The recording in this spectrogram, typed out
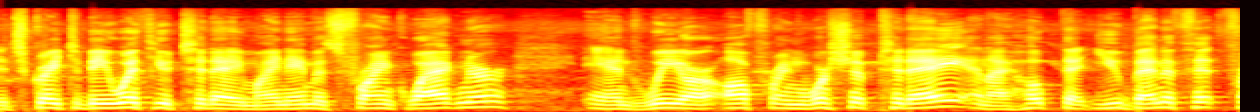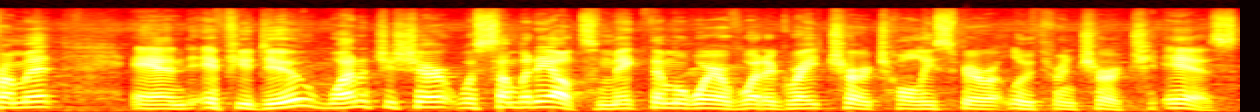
It's great to be with you today. My name is Frank Wagner, and we are offering worship today, and I hope that you benefit from it. And if you do, why don't you share it with somebody else and make them aware of what a great church Holy Spirit Lutheran Church is.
